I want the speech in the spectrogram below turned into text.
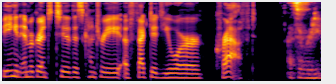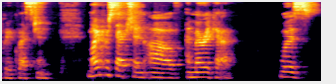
being an immigrant to this country affected your craft? That's a really great question. My perception of America was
